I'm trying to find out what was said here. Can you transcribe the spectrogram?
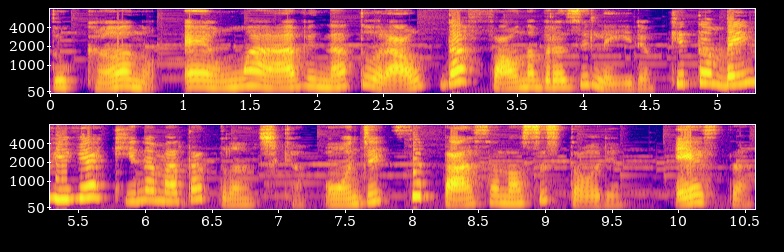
tucano é uma ave natural da fauna brasileira, que também vive aqui na Mata Atlântica, onde se passa a nossa história. Esta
